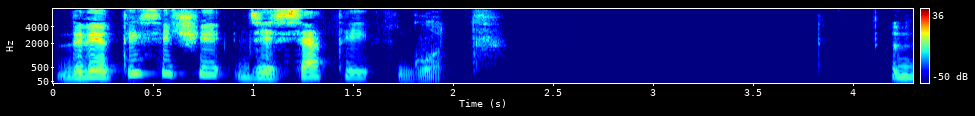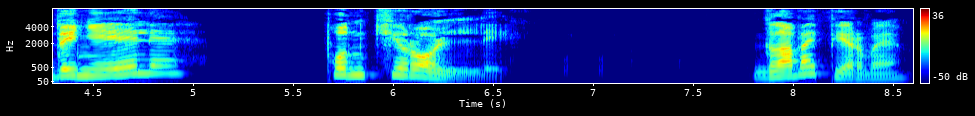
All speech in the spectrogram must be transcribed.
2010 год. Даниэле Понкиролли. Глава первая.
